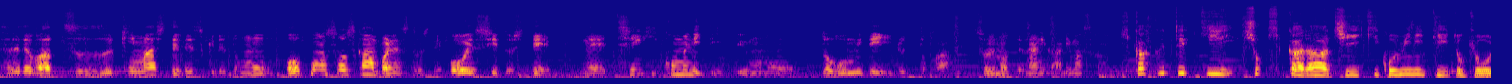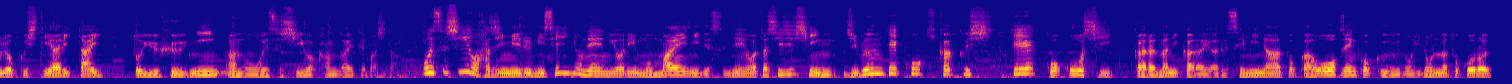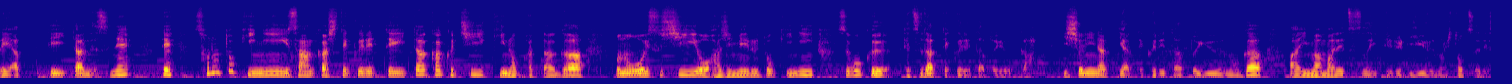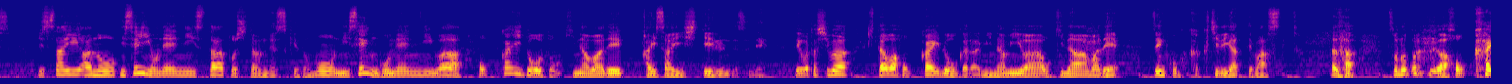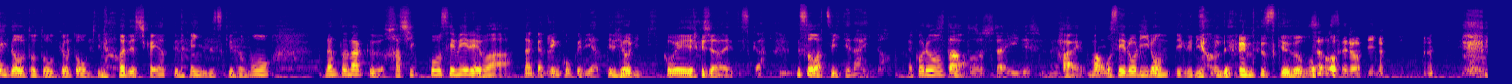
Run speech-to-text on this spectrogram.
それでは続きましてですけれども、オープンソースカンファレンスとして、OSC として、ね、地域コミュニティっていうものをどう見ているとか、そういうのって何かありますか？比較的初期から地域コミュニティと協力してやりたいというふうにあの OSC は考えてました。OSC を始める2004年よりも前にですね、私自身自分でこう企画して、こう講師から何からやるセミナーとかを全国のいろんなところでやっていたんですね。で、その時に参加してくれていた各地域の方が、この OSC を始める時にすごく手伝ってくれたというか、一緒になってやってくれたというのが、今まで続いている理由の一つです。実際、あの、2004年にスタートしたんですけども、2005年には北海道と沖縄で開催しているんですね。で、私は北は北海道から南は沖縄まで全国各地でやってます。ただ、その時は北海道と東京と沖縄でしかやってないんですけども、なんとなく端っこを攻めれば、なんか全国でやってるように聞こえるじゃないですか。嘘はついてないと。これを、スタートとしてはいいですよね。はい。まあ、オセロ理論っていうふうに呼んでるんですけども。オセロ理論。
